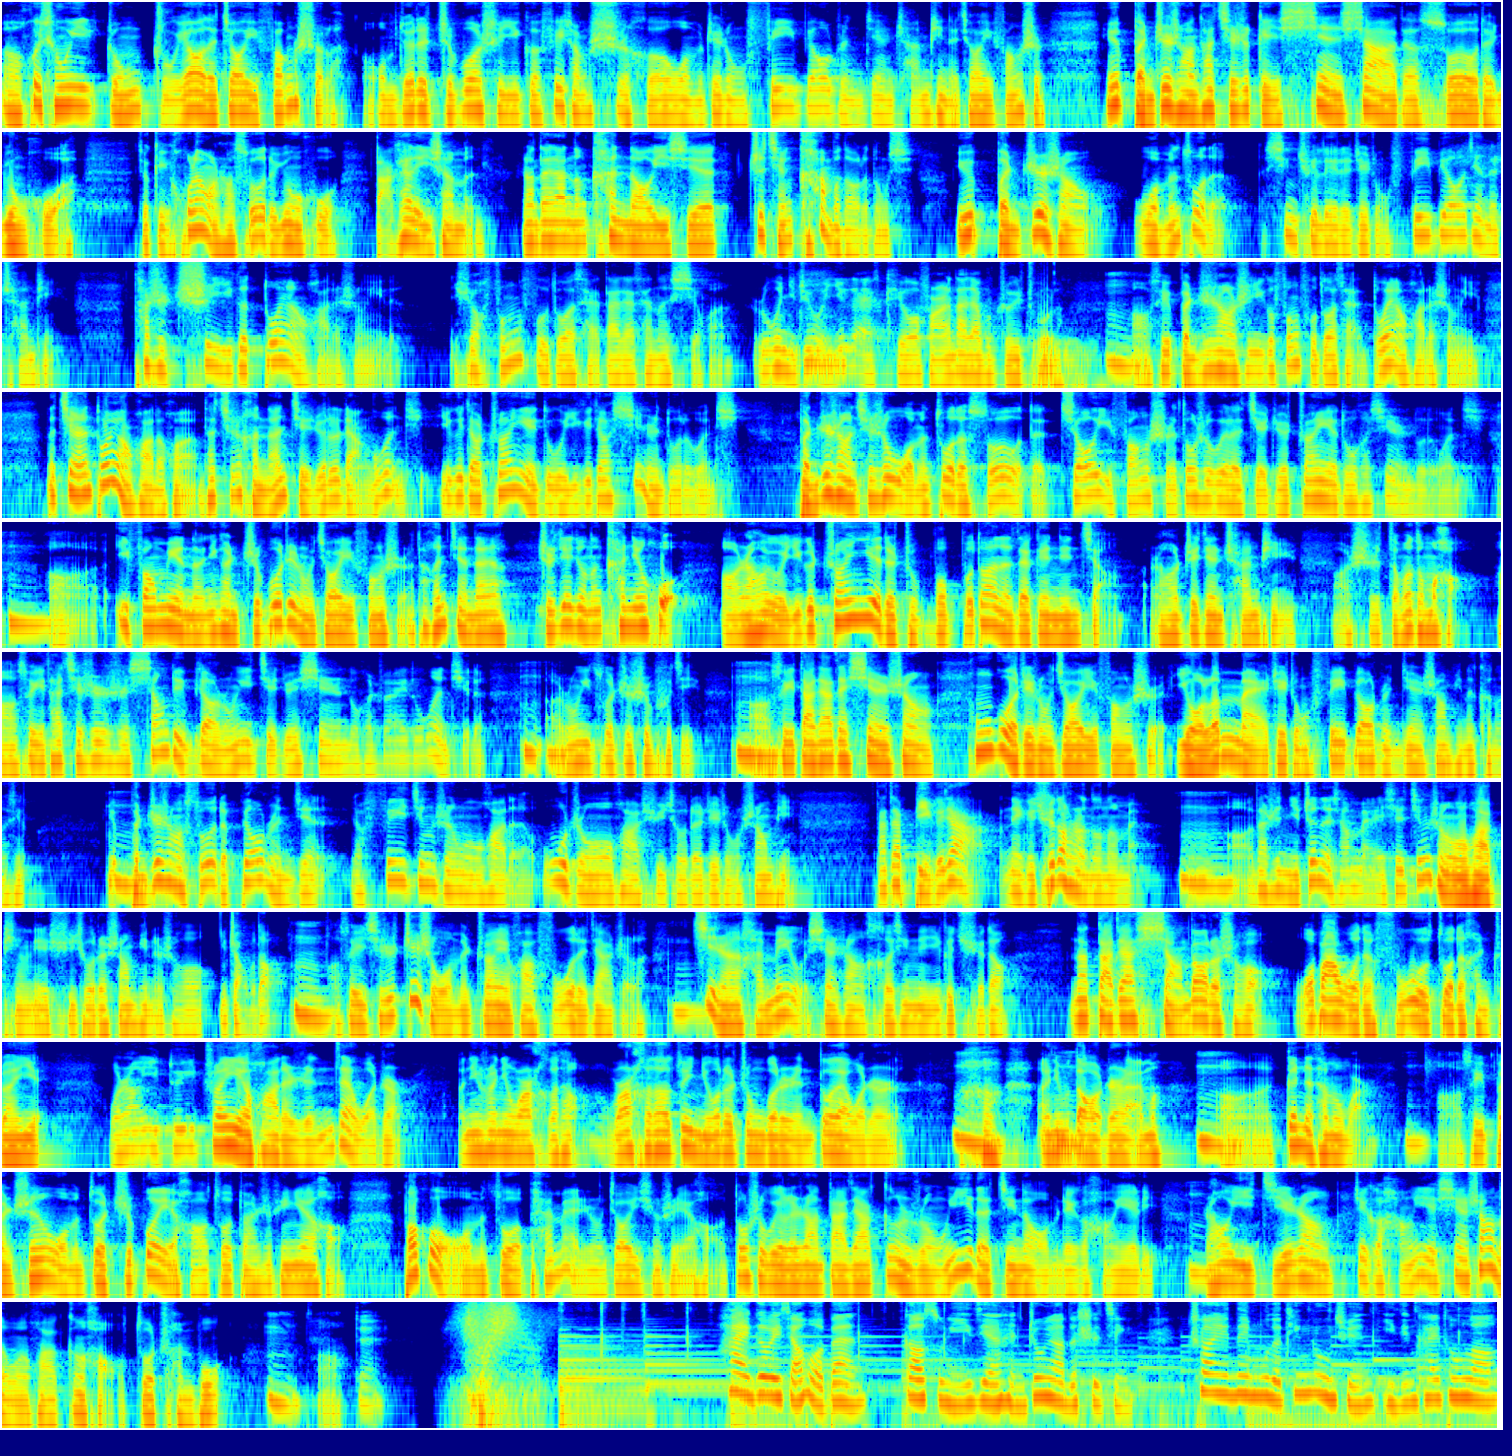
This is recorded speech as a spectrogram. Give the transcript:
呃，会成为一种主要的交易方式了。我们觉得直播是一个非常适合我们这种非标准件产品的交易方式，因为本质上它其实给线下的所有的用户啊，就给互联网上所有的用户打开了一扇门，让大家能看到一些之前看不到的东西。因为本质上我们做的兴趣类的这种非标件的产品，它是吃一个多样化的生意的。需要丰富多彩，大家才能喜欢。如果你只有一个 SKU，反而大家不追逐了。嗯啊，所以本质上是一个丰富多彩、多样化的生意。那既然多样化的话，它其实很难解决了两个问题：一个叫专业度，一个叫信任度的问题。本质上，其实我们做的所有的交易方式都是为了解决专业度和信任度的问题。嗯啊、一方面呢，你看直播这种交易方式，它很简单啊，直接就能看见货啊，然后有一个专业的主播不断的在跟您讲，然后这件产品啊是怎么怎么好啊，所以它其实是相对比较容易解决信任度和专业度问题的，嗯啊，容易做知识普及嗯啊，所以大家在线上通过这种交易方式，有了买这种非标准件商品的可能性。因为本质上所有的标准件，要非精神文化的物质文化需求的这种商品，大家比个价，哪个渠道上都能买嗯啊。但是你真的想买一些精神文化品类需求的商品的时候，你找不到嗯啊。所以其实这是我们专业化服务的价值了。既然还没有线上核心的一个渠道，那大家想到的时候，我把我的服务做得很专业，我让一堆专业化的人在我这儿啊。你说你玩核桃，玩核桃最牛的中国的人都在我这儿了。啊，你们到我这儿来嘛，嗯啊，跟着他们玩儿嗯，啊，所以本身我们做直播也好，做短视频也好，包括我们做拍卖这种交易形式也好，都是为了让大家更容易的进到我们这个行业里，嗯然后以及让这个行业线上的文化更好做传播。嗯啊，对。嗨，各位小伙伴，告诉你一件很重要的事情：创业内幕的听众群已经开通喽。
